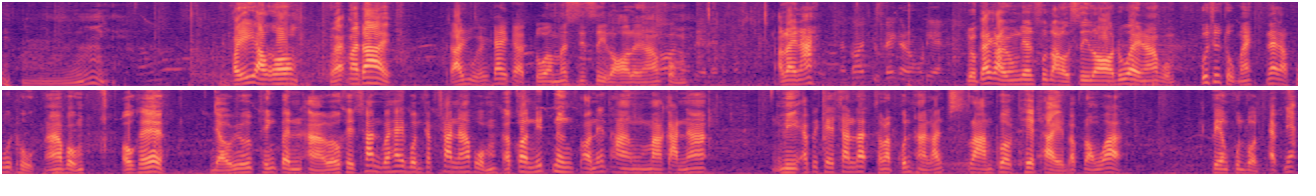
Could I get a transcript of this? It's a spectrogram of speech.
อื้อหือใครที่ยากลองแวะมาได้ ร้านอยู่ใกล้ๆกับตัวมัสยิดซีรอเลยนะครับผมโรงเรียนเลยนะครับอะไรนะ แล้วก็อยู่ใกล้กับโรงเรียน อยู่ใกล้กับโรงเรียนสุเหร่าซีรอด้วยนะครับผม พูดชื่อถูกไหมน่าจะพูดถูกนะครับผม โอเค เดี๋ยวยูทิ้งเป็นอ่าโลเคชั่นไว้ให้บนแคปชั่นนะครับผม แล้วก็นิดนึงตอนนี้ทางมากันนะฮะมีแอปพลิเคชันและสำหรับค้นหาร้านอิสลามทั่วประเทศไทย รับรองว่า เพียงคุณโหลดแอปเนี้ย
